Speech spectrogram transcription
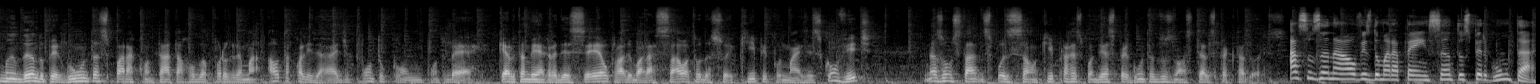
mandando perguntas para contato@programa-altaqualidade.com.br. Quero também agradecer ao Cláudio Baraçal, a toda a sua equipe por mais esse convite nós vamos estar à disposição aqui para responder as perguntas dos nossos telespectadores. A Suzana Alves do Marapé, em Santos, pergunta:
